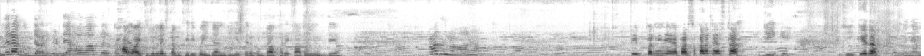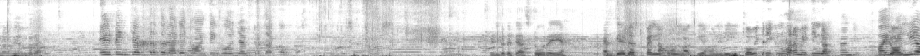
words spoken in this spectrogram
ਮੇਰਾ ਗੁੱਡਾ ਨਹੀਂ ਉੱਡਿਆ ਹਵਾ ਫਿਰ ਹਵਾ ਇੱਥੇ ਚੁੱਲ੍ਹੇ 'ਚ ਤਾਂ ਬਥੇਰੀ ਪਈ ਜਾਂਦੀ ਹੈ ਤੇਰਾ ਗੁੱਡਾ ਖਰੇ ਕਾਹਤੋਂ ਨਹੀਂ ਉੱਡਿਆ? ਪੇਪਰ ਨਹੀਂ ਦੇਣਾ ਪਰਸੋਂ ਕਾਹਦਾ ਟੈਸਟ ਆ? ਜੀ ਕੇ ਜੀਕੇ ਦਾ? ਬੱਲੀਆਂ ਉਹਨਾਂ ਦੇ ਅੰਦਰ। ਆ 18 ਚੈਪਟਰ ਤੋਂ ਲੈ ਕੇ 24 ਚੈਪਟਰ ਤੱਕ ਆਊਗਾ। ਪਿੰਡ ਦੇ ਟੈਸਟ ਹੋ ਰਹੇ ਆ। ਐਤਕੀ ਜਸਟ ਪਹਿਲਾਂ ਹੋਣ ਲੱਗ ਗਿਆ ਹੁਣ ਵੀ 24 ਤਰੀਕ ਨੂੰ ਹੈ ਨਾ ਮੀਟਿੰਗ ਆ? ਹਾਂਜੀ। ਬਾਈ ਚੌ- ਵੇਲੀਆ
